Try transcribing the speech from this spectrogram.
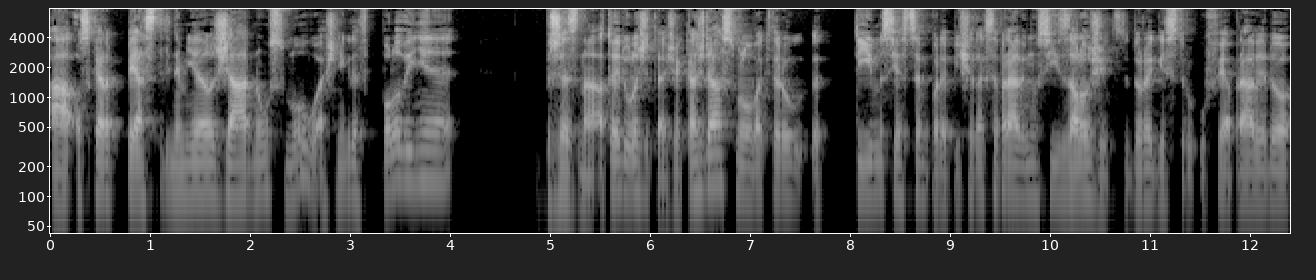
a Oscar Piastri neměl žádnou smlouvu, až někde v polovině března. A to je důležité, že každá smlouva, kterou tým s jezdcem podepíše, tak se právě musí založit do registru UFI a právě do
